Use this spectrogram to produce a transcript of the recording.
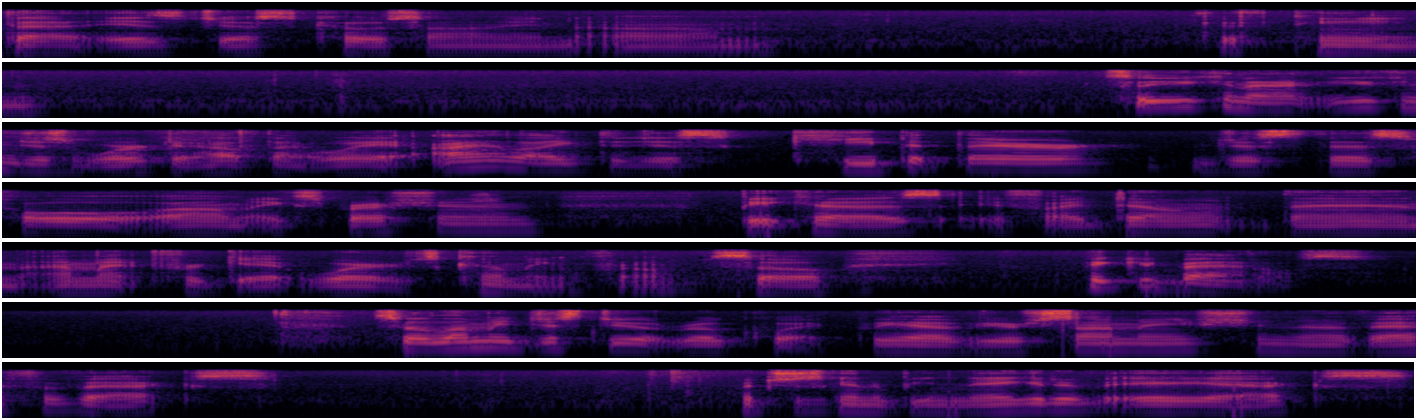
that is just cosine um, 15 so you can you can just work it out that way. I like to just keep it there just this whole um, expression because if I don't, then I might forget where it's coming from. So pick your battles. So let me just do it real quick. We have your summation of f of x, which is going to be negative ax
